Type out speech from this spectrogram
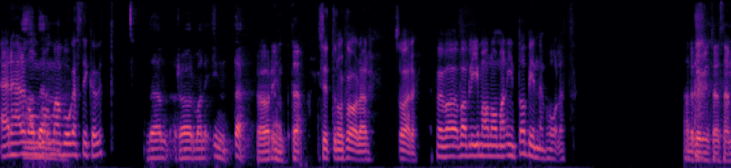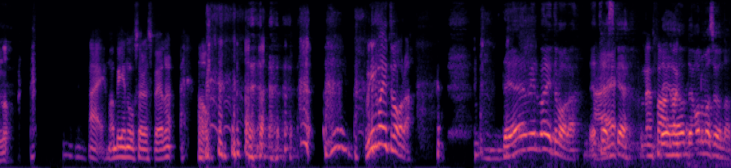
är det här en Ja, omgång den- man vågar sticka ut? Den rör man inte. Rör inte. Sitter nog kvar där. Så är det. För vad, vad blir man om man inte har binden på hålet? Ja, det behöver vi inte ens nämna. Nej, man blir en oseriös spelare. Ja. vill man inte vara. det vill man inte vara. Det är träske. men fan, det, vad- det håller man sig undan.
